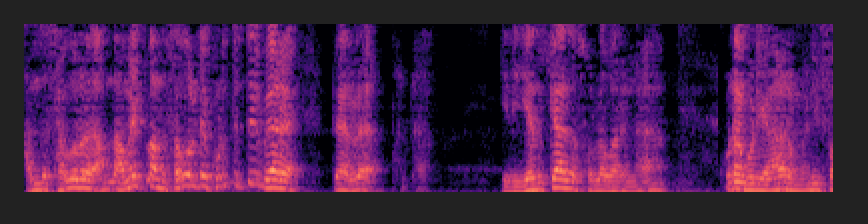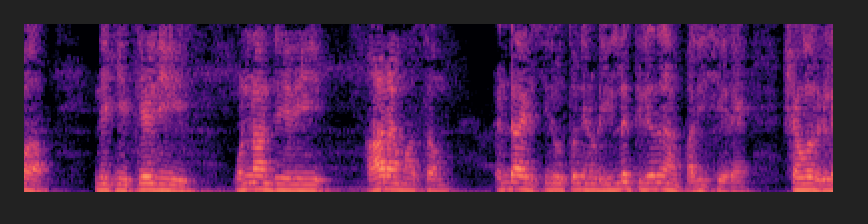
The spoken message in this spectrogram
அந்த சகோதர அந்த அமைப்பு அந்த சகோதரத்தை கொடுத்துட்டு வேற பேர்ல பண்றார். இது எதுக்காக சொல்ல வரேன்னா குணங்குடி ஆறு மணிஃபா இன்னைக்கு தேதி ஒன்னாம் தேதி ஆறாம் மாசம் ரெண்டாயிரத்தி இருபத்தொன்னு என்னுடைய இல்லத்திலிருந்து நான் பதிவு செய்கிறேன். சகோதரர்களே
